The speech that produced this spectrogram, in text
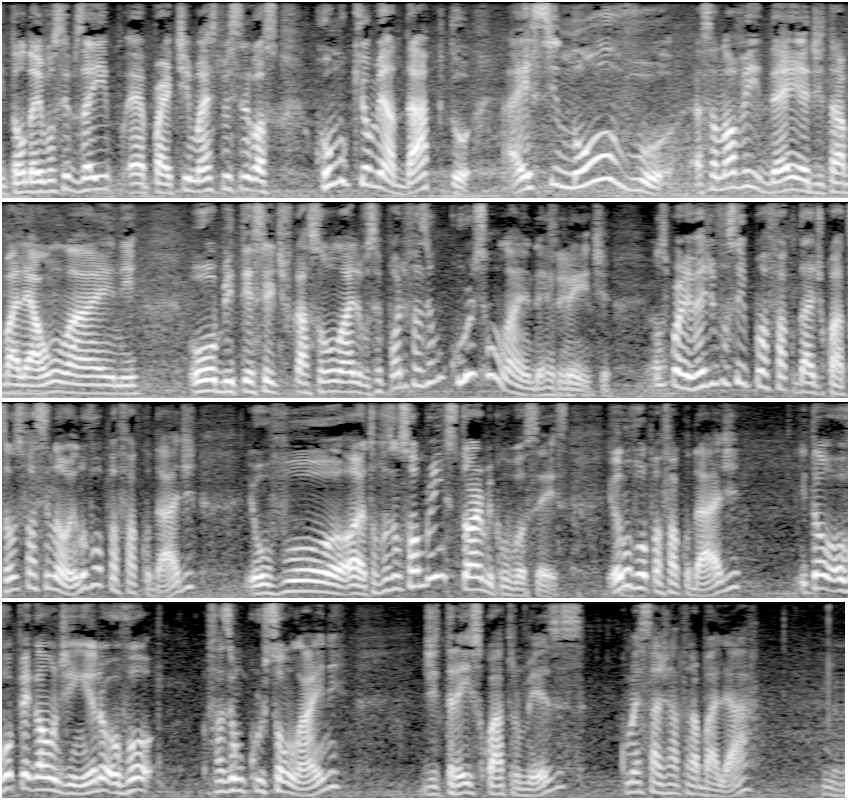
Então daí você precisa ir, é, partir mais para esse negócio. Como que eu me adapto a esse novo, essa nova ideia de trabalhar online, obter certificação online. Você pode fazer um curso online de repente. Sim. Vamos supor, ao invés de você ir para uma faculdade de 4 anos, você fala assim, não, eu não vou para a faculdade, eu vou. Olha, eu tô fazendo só um brainstorm com vocês. Eu não vou para a faculdade, então eu vou pegar um dinheiro, eu vou fazer um curso online de 3, 4 meses, começar já a trabalhar Não.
